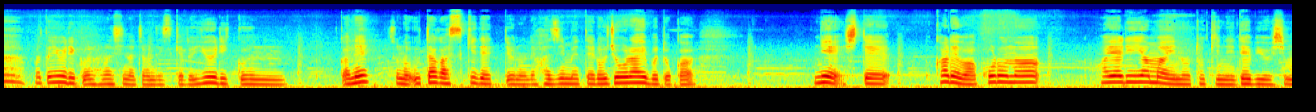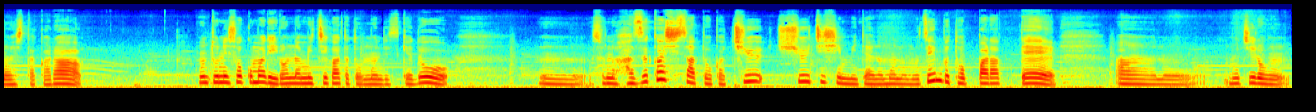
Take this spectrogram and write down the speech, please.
またゆうりくんの話になっちゃうんですけどゆうりくんがねその歌が好きでっていうので始めて路上ライブとかねして彼はコロナ流行り病の時にデビューしましたから本当にそこまでいろんな道があったと思うんですけど、うん、その恥ずかしさとか羞恥心みたいなものも全部取っ払ってあのもちろん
